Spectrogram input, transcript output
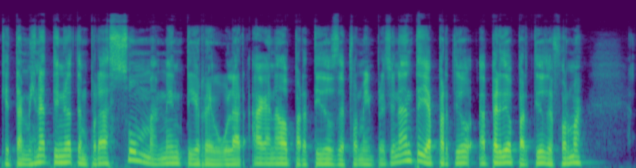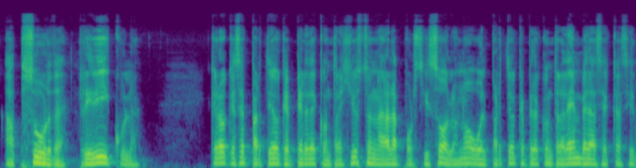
que también ha tenido una temporada sumamente irregular. Ha ganado partidos de forma impresionante y ha, ha perdido partidos de forma absurda, ridícula. Creo que ese partido que pierde contra Houston habla por sí solo, ¿no? O el partido que pierde contra Denver hace casi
